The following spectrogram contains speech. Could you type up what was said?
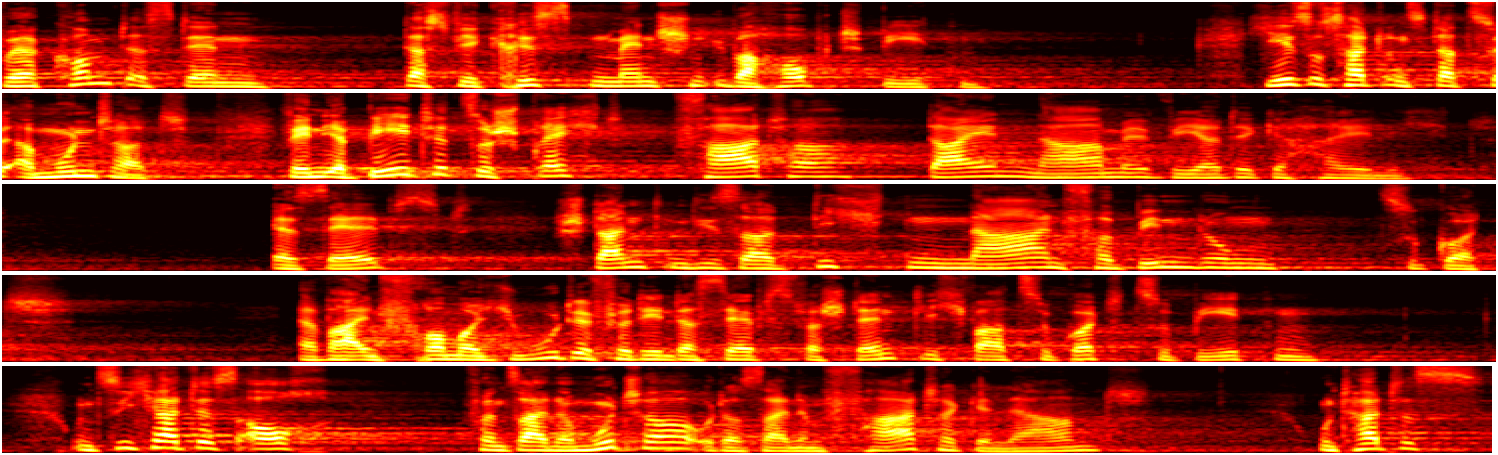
Woher kommt es denn, dass wir Christenmenschen überhaupt beten? Jesus hat uns dazu ermuntert, wenn ihr betet, so sprecht, Vater, dein Name werde geheiligt. Er selbst stand in dieser dichten, nahen Verbindung zu Gott. Er war ein frommer Jude, für den das selbstverständlich war, zu Gott zu beten. Und sicher hat es auch von seiner Mutter oder seinem Vater gelernt und hat es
